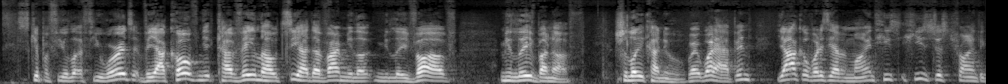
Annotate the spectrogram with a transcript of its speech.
Skip a few a few words. V'Yaakov nitkavein lahotzi hadavar mile- milevav milev banav shaloi kanuhu. Right? What happened? Yaakov, what does he have in mind? He's he's just trying to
